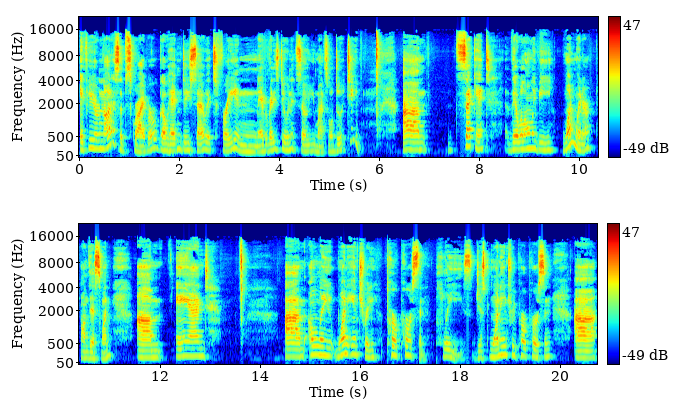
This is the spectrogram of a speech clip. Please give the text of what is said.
if you're not a subscriber, go ahead and do so. It's free and everybody's doing it, so you might as well do it too. Um, second, there will only be one winner on this one. Um, and um, only one entry per person, please. Just one entry per person. Uh,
